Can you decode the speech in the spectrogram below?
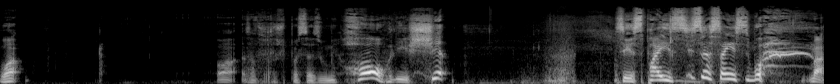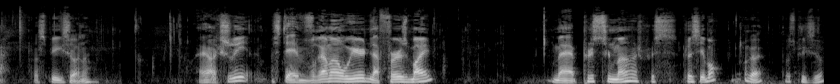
Ouais. Ouais, ça- je sais pas si ça zoomer. Holy shit! C'est spicy, ça, Saint-Cybois. Bah, pas speak ça, là. Actually, c'était vraiment weird la first bite. Mais plus tu le manges, plus, plus c'est bon. Ok, pas spicy ça.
